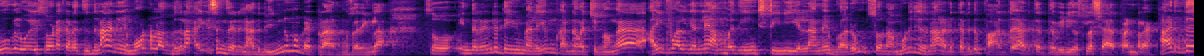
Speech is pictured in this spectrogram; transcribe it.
கூகுள் வாய்ஸோட கிடைச்சதுன்னா நீங்கள் மோட்டோலாக்கு பதிலாக ஹைசென்ஸ் எடுங்க. அது இன்னும் பெட்டராக இருக்கும் சரிங்களா? ஸோ இந்த ரெண்டு டிவி மேலேயும் கண்ணை வச்சுக்கோங்க. ஐஃபால்கன்லேயே ஐம்பது இன்ச் டிவி எல்லாமே வரும். ஸோ நான் முடிஞ்சதுன்னா அடுத்தடுத்து பார்த்து அடுத்தடுத்த வீடியோஸில் ஷேர் பண்ணுறேன் அடுத்து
